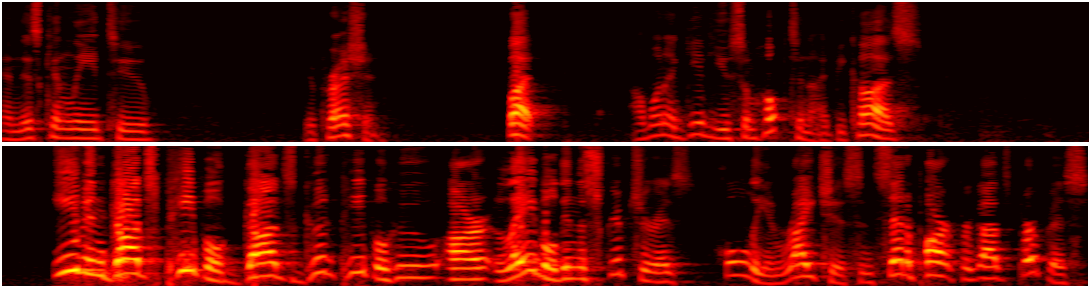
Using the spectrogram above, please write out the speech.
and this can lead to depression. But I want to give you some hope tonight because even God's people, God's good people who are labeled in the scripture as holy and righteous and set apart for God's purpose,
